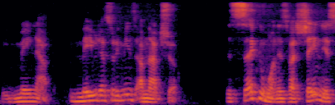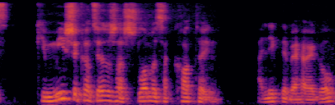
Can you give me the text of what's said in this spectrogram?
he may not. Maybe that's what he means. I'm not sure. The second one is Vashenis Kimisha Kotzedosh Hashlomas Hakotain Hanikne Behergel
